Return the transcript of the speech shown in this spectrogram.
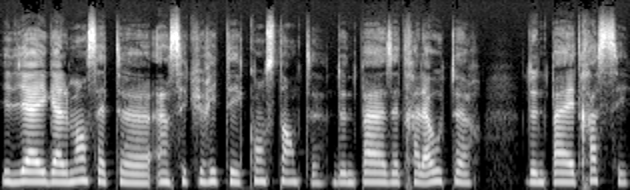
Il y a également cette euh, insécurité constante de ne pas être à la hauteur, de ne pas être assez,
